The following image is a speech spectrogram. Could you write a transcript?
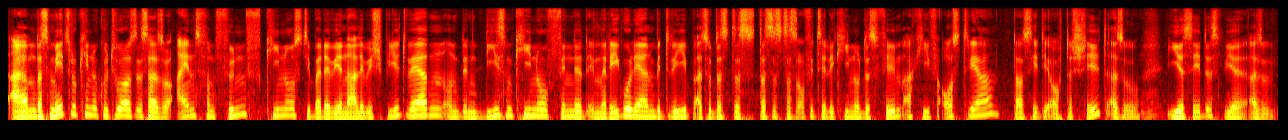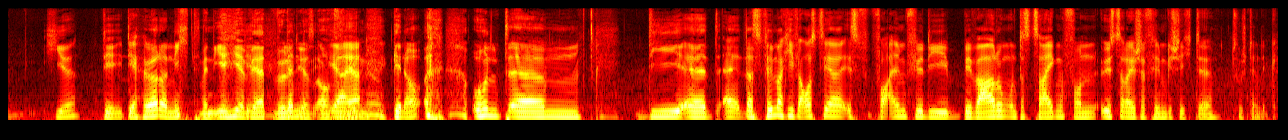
Ähm, das Metro Kino Kulturhaus ist also eins von fünf Kinos, die bei der Biennale bespielt werden. Und in diesem Kino findet im regulären Betrieb, also das, das, das ist das offizielle Kino des Filmarchiv Austria. Da seht ihr auch das Schild. Also ihr seht es, wir, also hier, die, der Hörer nicht. Wenn ihr hier wärt, würdet ihr es auch ja, sehen. Ja, genau. Und ähm, die, äh, äh, das Filmarchiv Austria ist vor allem für die Bewahrung und das Zeigen von österreichischer Filmgeschichte zuständig.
